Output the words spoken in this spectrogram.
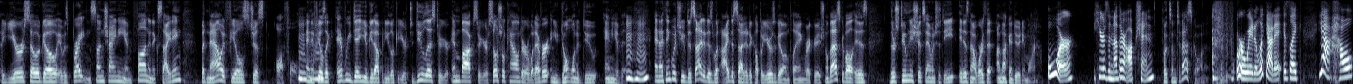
a year or so ago it was bright and sunshiny and fun and exciting, but now it feels just awful. And it mm-hmm. feels like every day you get up and you look at your to do list or your inbox or your social calendar or whatever, and you don't want to do any of it. Mm-hmm. And I think what you've decided is what I decided a couple years ago in playing recreational basketball is there's too many shit sandwiches to eat. It is not worth it. I'm not going to do it anymore. or here's another option Put some Tabasco on it. or a way to look at it is like, yeah, how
